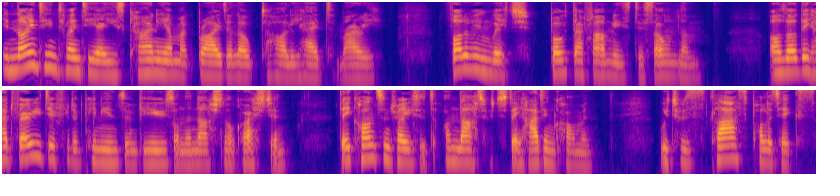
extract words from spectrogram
In 1928, Carney and MacBride eloped to Holyhead to marry, following which both their families disowned them. Although they had very different opinions and views on the national question, they concentrated on that which they had in common, which was class politics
